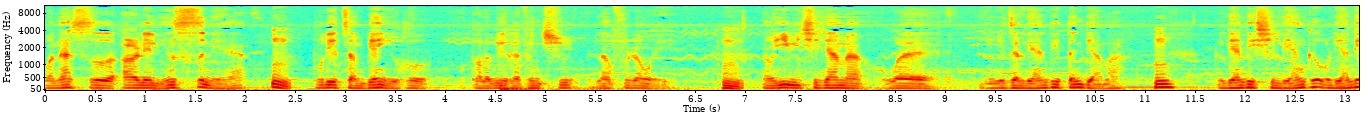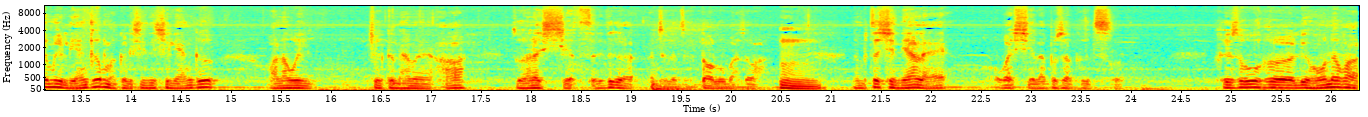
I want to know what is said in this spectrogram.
我呢是二零零四年嗯部队整编以后，到了威海分区任副政委。嗯那么义务期间嘛，我因为在连队蹲点嘛，嗯连队写连歌，连队没有连歌嘛，给他写的写连歌，完了我就跟他们啊走上了写词的这个这个这个道路吧，是吧？嗯那么这些年来，我写了不少歌词。可以说我和李红的话，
